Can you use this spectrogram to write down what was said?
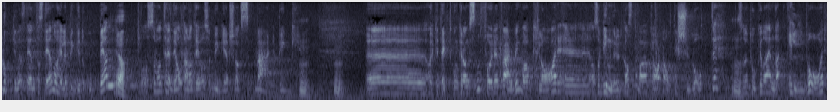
Plukke ned sten for sten og heller bygge det opp igjen. Ja. Og så var tredje alternativ å bygge et slags vernebygg. Eh, arkitektkonkurransen for et vernebygg var klar eh, Altså vinnerutkastet var klart alt i 87. Så det tok jo da enda 11 år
